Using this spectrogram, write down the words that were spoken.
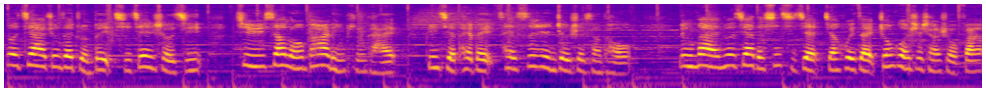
诺基亚正在准备旗舰手机，基于骁龙八二零平台，并且配备蔡司认证摄像头。另外，诺基亚的新旗舰将会在中国市场首发。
